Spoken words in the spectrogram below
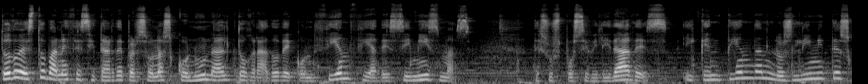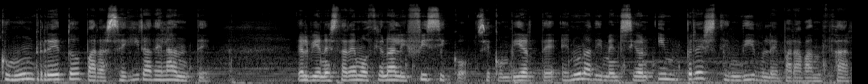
Todo esto va a necesitar de personas con un alto grado de conciencia de sí mismas, de sus posibilidades y que entiendan los límites como un reto para seguir adelante el bienestar emocional y físico se convierte en una dimensión imprescindible para avanzar.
